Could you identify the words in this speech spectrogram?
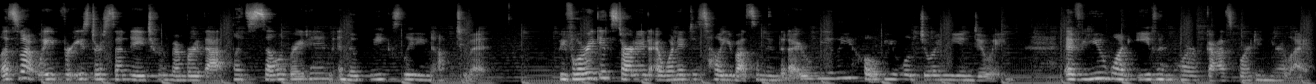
Let's not wait for Easter Sunday to remember that. Let's celebrate Him in the weeks leading up to it. Before we get started, I wanted to tell you about something that I really hope you will join me in doing. If you want even more of God's Word in your life,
